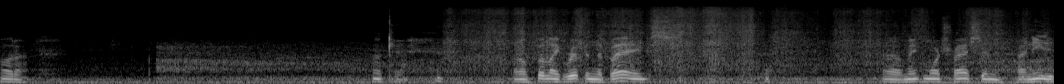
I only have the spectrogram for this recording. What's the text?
Hold on. Okay. I don't feel like ripping the bags. Uh, make more trash than I need.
